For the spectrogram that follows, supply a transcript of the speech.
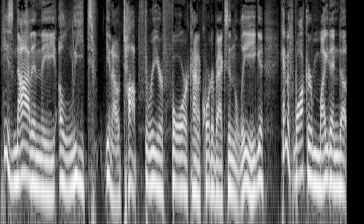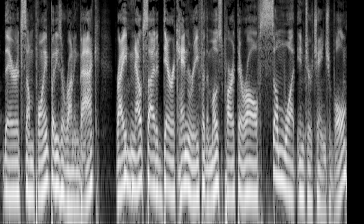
He's not in the elite, you know, top three or four kind of quarterbacks in the league. Kenneth Walker might end up there at some point, but he's a running back, right? And outside of Derrick Henry, for the most part, they're all somewhat interchangeable.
